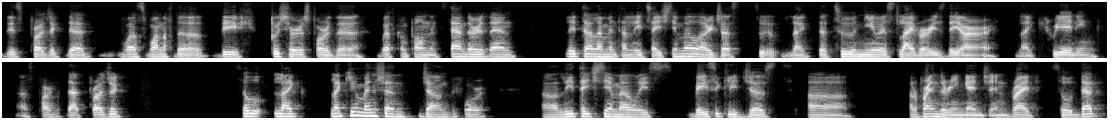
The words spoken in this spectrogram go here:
this project that was one of the big pushers for the web component standard and lit element and lit html are just two, like the two newest libraries they are like creating as part of that project so like like you mentioned, John, before, uh, lit HTML is basically just uh, a rendering engine, right? So that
